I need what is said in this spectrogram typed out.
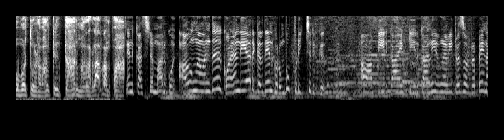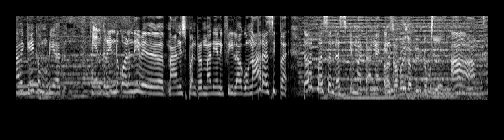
ஒவ்வொருத்தரோட வாழ்க்கையும் தாறு மாற விளாடுறான்ப்பா. எனக்கு கஷ்டமாக இருக்கும். அவங்க வந்து குழந்தையா இருக்கிறதே எனக்கு ரொம்ப பிடிச்சிருக்கு. அவன் அப்படி இருக்கான் இப்படி இருக்கான்னு இவங்க வீட்டில் சொல்கிறப்ப என்னால் கேட்க முடியாது. எனக்கு ரெண்டு குழந்தைய மேனேஜ் பண்ணுற மாதிரி எனக்கு ஃபீல் ஆகும். நான் ரசிப்பேன். தேர்ட் பர்சன் ரசிக்க மாட்டாங்க. சபையில் அப்படி இருக்க முடியாது. ஆ ஆமாம்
